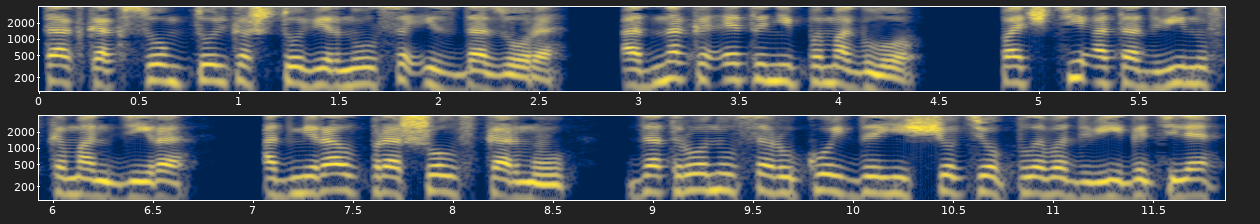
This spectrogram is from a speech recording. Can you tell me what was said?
так как Сом только что вернулся из дозора. Однако это не помогло. Почти отодвинув командира, адмирал прошел в корму, дотронулся рукой до еще теплого двигателя,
